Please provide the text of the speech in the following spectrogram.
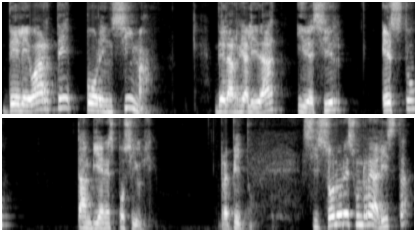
de elevarte por encima de la realidad y decir, esto también es posible. Repito, si solo eres un realista,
